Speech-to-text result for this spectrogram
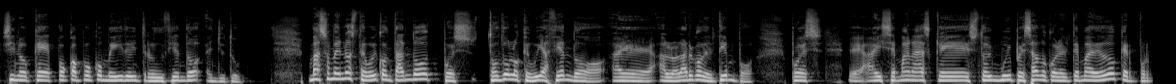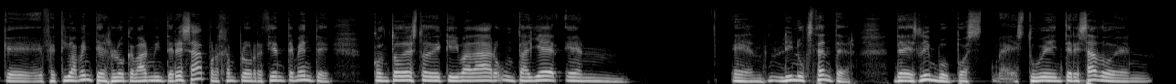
sino que poco a poco me he ido introduciendo en YouTube. Más o menos te voy contando pues todo lo que voy haciendo eh, a lo largo del tiempo. Pues eh, hay semanas que estoy muy pesado con el tema de Docker porque efectivamente es lo que más me interesa. Por ejemplo, recientemente con todo esto de que iba a dar un taller en en Linux Center de Slimbook, pues estuve interesado en,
